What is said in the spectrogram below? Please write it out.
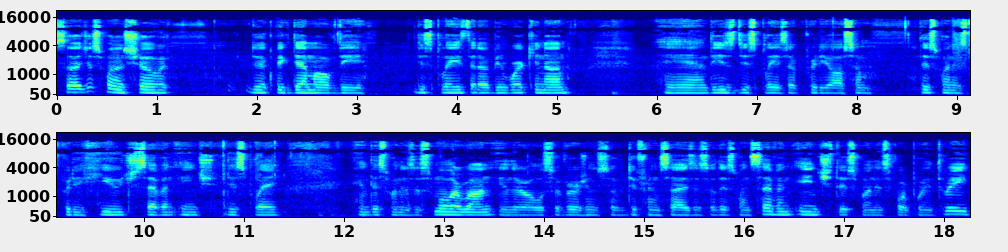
So I just want to show, do a quick demo of the displays that I've been working on. And these displays are pretty awesome. This one is pretty huge, seven inch display. And this one is a smaller one, and there are also versions of different sizes. So this one's seven inch, this one is 4.3,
